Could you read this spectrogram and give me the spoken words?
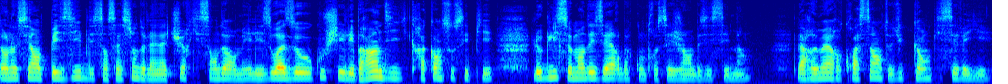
dans l'océan paisible les sensations de la nature qui s'endormait, les oiseaux couchés, les brindilles craquant sous ses pieds, le glissement des herbes contre ses jambes et ses mains, la rumeur croissante du camp qui s'éveillait.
